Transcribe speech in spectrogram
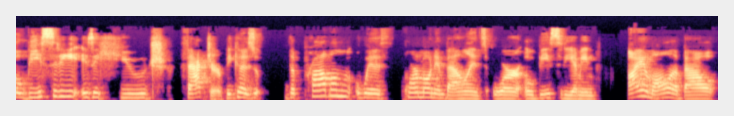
obesity is a huge factor because the problem with hormone imbalance or obesity, I mean, I am all about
